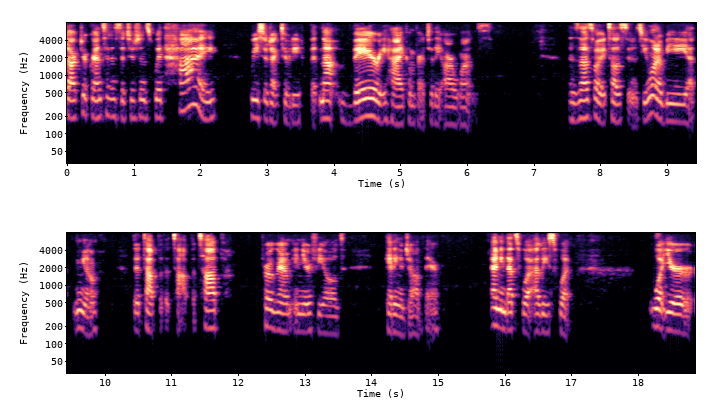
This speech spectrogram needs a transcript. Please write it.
doctorate granted institutions with high research activity, but not very high compared to the R1s. And that's why we tell students you want to be at, you know, the top of the top, a top program in your field, getting a job there. I mean, that's what at least what what your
